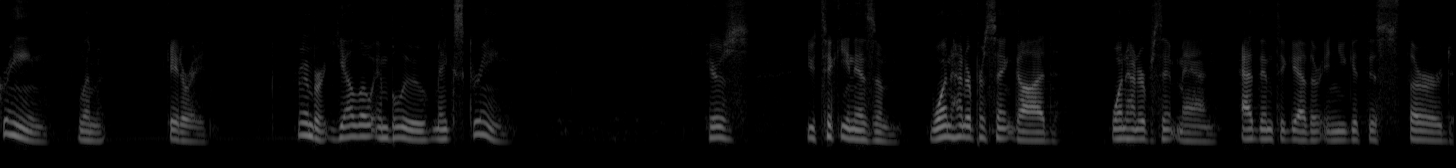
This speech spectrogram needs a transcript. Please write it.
Green lemon Gatorade. Remember, yellow and blue makes green. Here's Eutychianism 100% God, 100% man. Add them together, and you get this third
